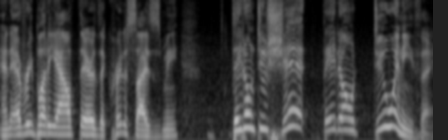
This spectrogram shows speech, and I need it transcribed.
And everybody out there that criticizes me, they don't do shit. They don't do anything.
